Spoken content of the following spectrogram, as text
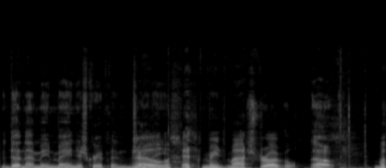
Doesn't that mean manuscript in Chinese? No, Chinese? that means my struggle. Oh.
